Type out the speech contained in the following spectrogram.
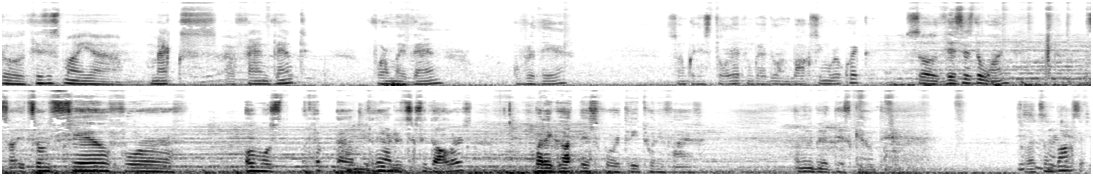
So this is my uh, max uh, fan vent for my van over there. So I'm gonna install it. I'm gonna do unboxing real quick. So this is the one. So it's on sale for almost um, $360, but I got this for 325 A little bit of discount. So let's unbox it.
